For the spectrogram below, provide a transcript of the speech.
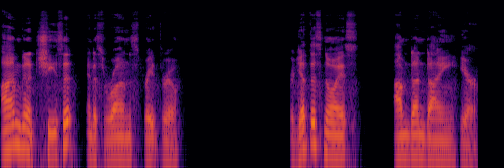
I'm gonna cheese it and just run straight through. Forget this noise. I'm done dying here.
